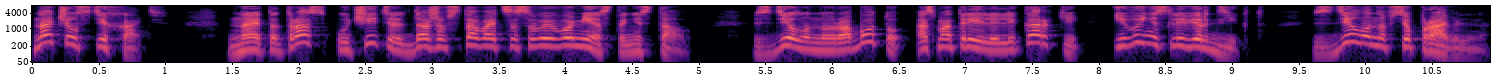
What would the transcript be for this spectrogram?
начал стихать. На этот раз учитель даже вставать со своего места не стал. Сделанную работу осмотрели лекарки и вынесли вердикт. Сделано все правильно.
